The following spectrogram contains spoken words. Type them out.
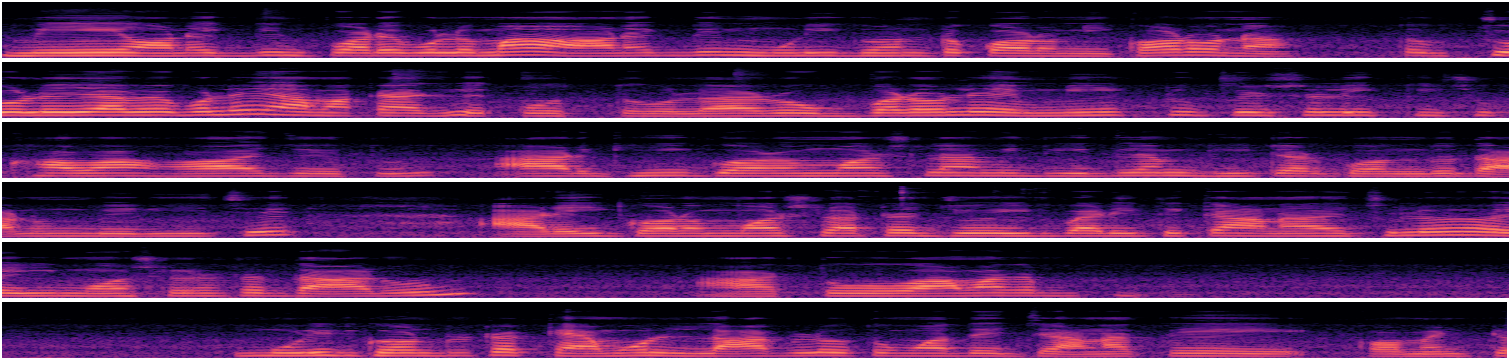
মেয়ে অনেক দিন পরে বলে মা অনেক দিন মুড়ি ঘন্ট করনি, করো না। তো চলে যাবে বলেই আমাকে আজকে করতে হলো। আর রোববার হলে এমনি একটু স্পেশালি কিছু খাওয়া হয় যেহেতু। আর ঘি গরম মশলা আমি দিয়ে দিলাম, ঘিটার গন্ধ দারুণ বেরিয়েছে। আর এই গরম মশলাটা জয়ীর বাড়ি থেকে আনা হয়েছিল, এই মশলাটা দারুণ। আর তো আমার মুড়ির ঘন্টটা কেমন লাগল তোমাদের জানাতে কমেন্টে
